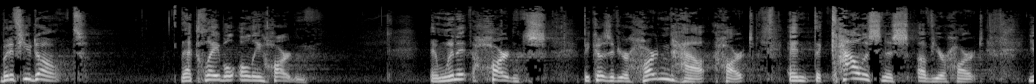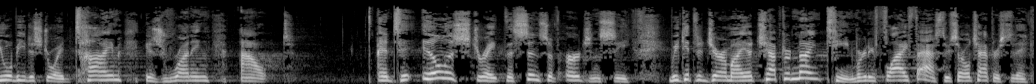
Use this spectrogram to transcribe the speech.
But if you don't, that clay will only harden. And when it hardens, because of your hardened heart and the callousness of your heart, you will be destroyed. Time is running out. And to illustrate the sense of urgency, we get to Jeremiah chapter 19. We're going to fly fast through several chapters today.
